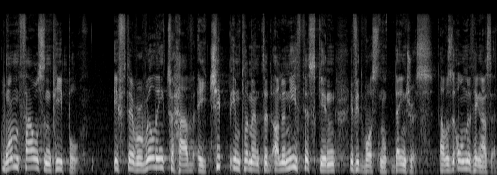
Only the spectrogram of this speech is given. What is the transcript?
1,000 people if they were willing to have a chip implemented underneath the skin if it was not dangerous. That was the only thing I said.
